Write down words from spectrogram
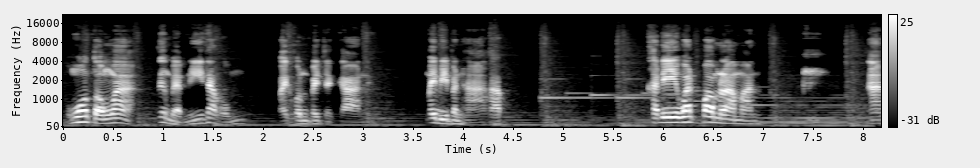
ผมมองตรงว่าเรื่องแบบนี้ถ้าผมไปคนไปจัดการ ไม่มีปัญหาครับ คดีวัดป้อมรามันนะ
